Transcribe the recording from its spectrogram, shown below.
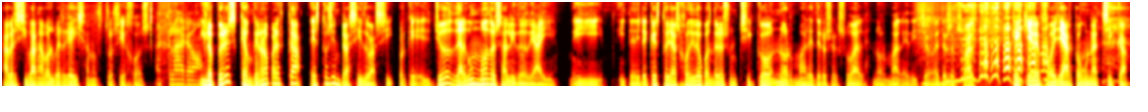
a ver si van a volver gays a nuestros hijos. Ah, Claro. Y lo peor es que, aunque no lo parezca, esto siempre ha sido así, porque yo de algún modo he salido de ahí. Y, y te diré que esto ya es jodido cuando eres un chico normal, heterosexual, normal, he dicho, heterosexual, que quiere follar con una chica,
